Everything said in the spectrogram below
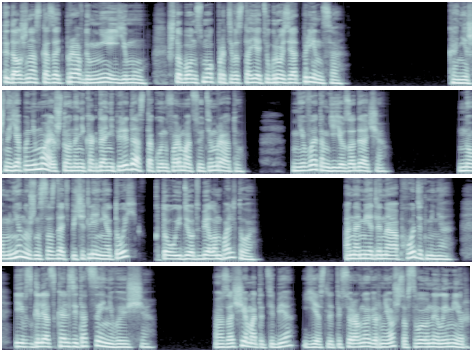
Ты должна сказать правду мне и ему, чтобы он смог противостоять угрозе от принца. Конечно, я понимаю, что она никогда не передаст такую информацию Тимрату. Не в этом ее задача. Но мне нужно создать впечатление той, кто уйдет в белом пальто. Она медленно обходит меня, и взгляд скользит оценивающе. «А зачем это тебе, если ты все равно вернешься в свой унылый мир?»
